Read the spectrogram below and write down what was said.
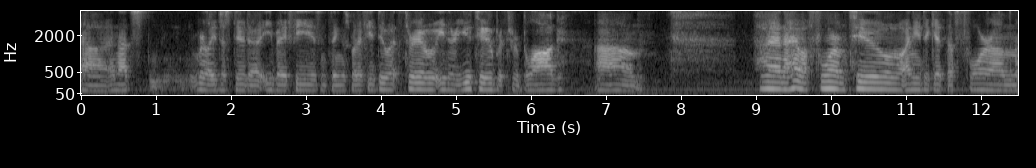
Uh, and that's really just due to eBay fees and things. But if you do it through either YouTube or through blog, um, and I have a forum too. I need to get the forum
